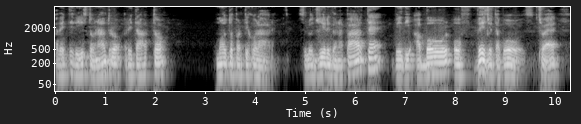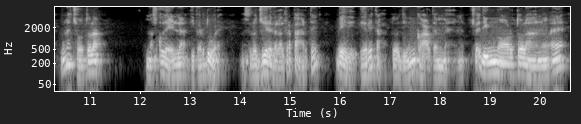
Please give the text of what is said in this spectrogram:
Avete visto un altro ritratto molto particolare. Se lo giri da una parte vedi a bowl of vegetables, cioè una ciotola, una scodella di verdure. Ma se lo giri dall'altra parte, vedi il ritratto di un garden man, cioè di un ortolano, eh?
